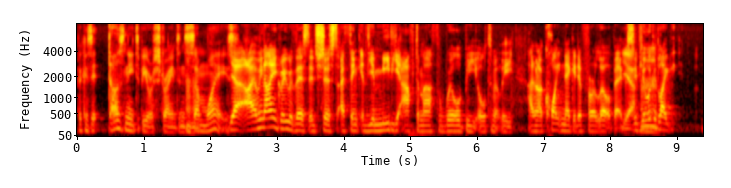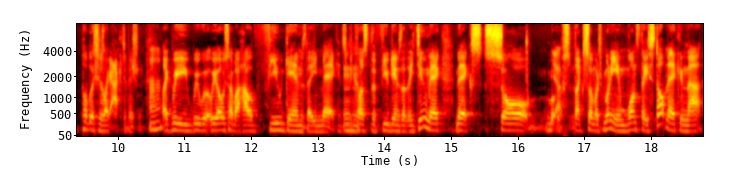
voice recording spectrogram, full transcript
because it does need to be restrained Mm-hmm. in some ways. Yeah, I mean, I agree with this. It's just, I think the immediate aftermath will be ultimately, I don't know, quite negative for a little bit. 'Cause Yeah. if you look at like publishers like Activision, mm-hmm. like we, we we always talk about how few games they make. It's mm-hmm. because the few games that they do make makes so Yeah. like so much money, and once they stop making that,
